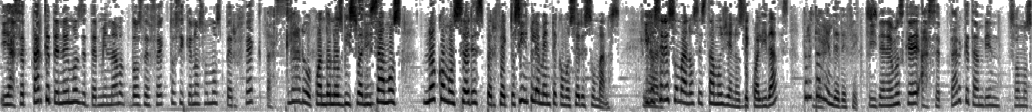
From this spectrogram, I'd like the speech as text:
Y aceptar que tenemos determinados defectos y que no somos perfectas. Claro, cuando nos visualizamos no como seres perfectos, simplemente como seres humanos. Y los seres humanos estamos llenos de cualidades, pero también de defectos. Y tenemos que aceptar que también somos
